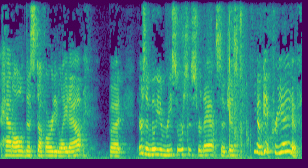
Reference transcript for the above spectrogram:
had all of this stuff already laid out, but there's a million resources for that. So just, you know, get creative.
